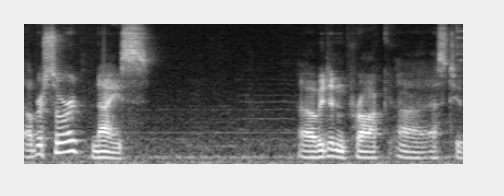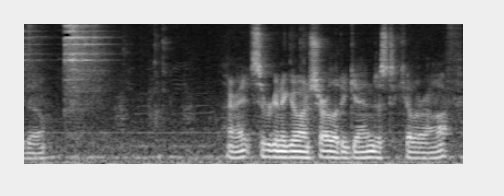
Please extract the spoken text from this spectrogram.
Elber Sword? Nice. Uh, we didn't proc uh, S2 though. Alright, so we're going to go on Charlotte again just to kill her off.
